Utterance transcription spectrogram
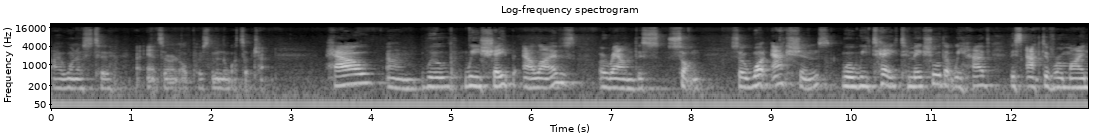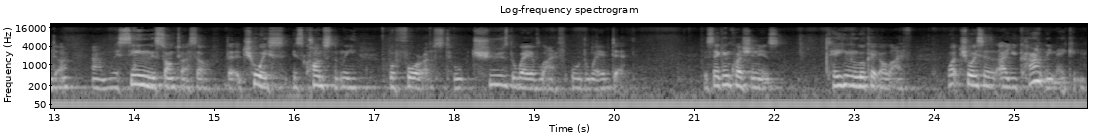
I want us to answer, and I'll post them in the WhatsApp chat. How um, will we shape our lives around this song? So, what actions will we take to make sure that we have this active reminder? Um, we're singing this song to ourselves that a choice is constantly before us to choose the way of life or the way of death. The second question is taking a look at your life. What choices are you currently making?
